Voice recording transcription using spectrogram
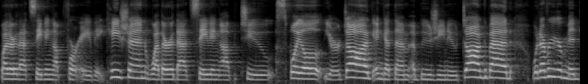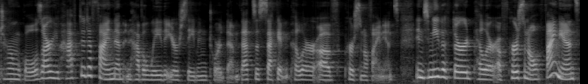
whether that's saving up for a vacation, whether that's saving up to spoil your dog and get them a bougie new dog bed, whatever your midterm goals are, you have to define them and have a way that you're saving toward them. That's the second pillar of personal finance. And to me, the third pillar of personal finance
